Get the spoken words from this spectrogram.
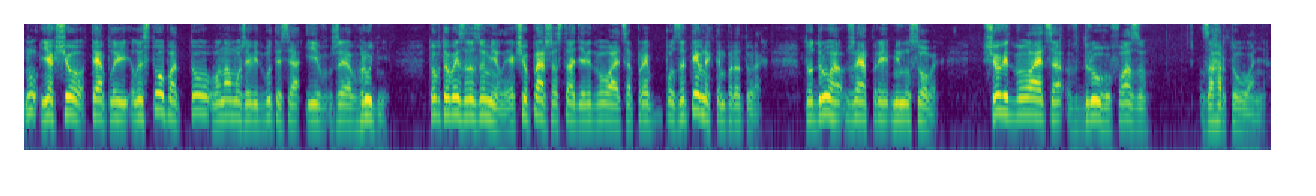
Ну, якщо теплий листопад, то вона може відбутися і вже в грудні. Тобто ви зрозуміли, якщо перша стадія відбувається при позитивних температурах, то друга вже при мінусових. Що відбувається в другу фазу загартування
